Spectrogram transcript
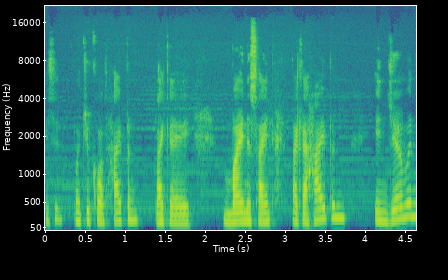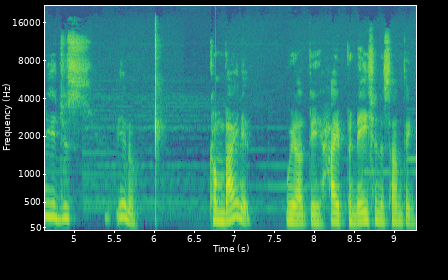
Is it what you call hyphen? Like a minus sign like a hyphen. In german you just you know combine it without the hyphenation or something.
